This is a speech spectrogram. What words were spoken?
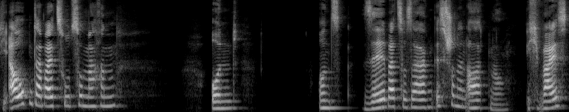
die Augen dabei zuzumachen und uns selber zu sagen, ist schon in Ordnung. Ich weiß,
